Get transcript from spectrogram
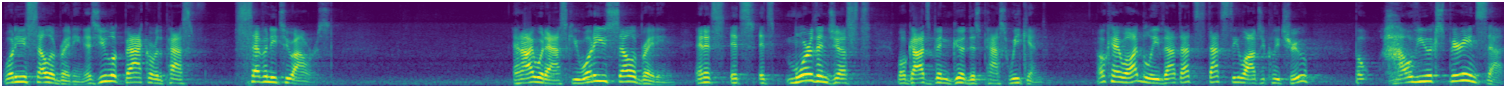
What are you celebrating? As you look back over the past 72 hours, and I would ask you, what are you celebrating? And it's, it's, it's more than just, well, God's been good this past weekend. Okay, well, I believe that. That's, that's theologically true. But how have you experienced that?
